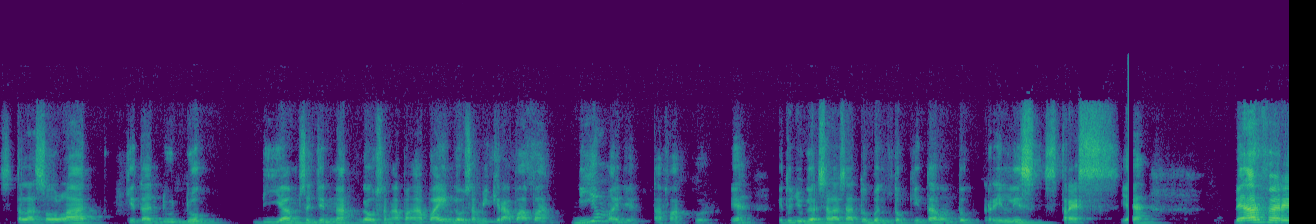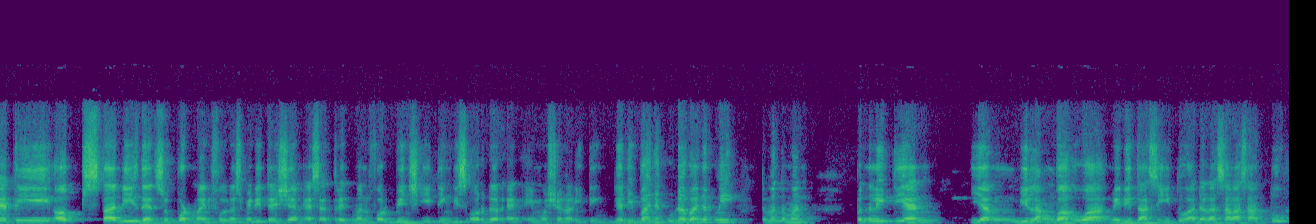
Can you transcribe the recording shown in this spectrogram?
Setelah sholat kita duduk diam sejenak, nggak usah ngapa-ngapain, nggak usah mikir apa-apa, diam aja, tafakur, ya. Itu juga salah satu bentuk kita untuk rilis stres, ya. There are variety of studies that support mindfulness meditation as a treatment for binge eating disorder and emotional eating. Jadi banyak udah banyak nih teman-teman penelitian yang bilang bahwa meditasi itu adalah salah satu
